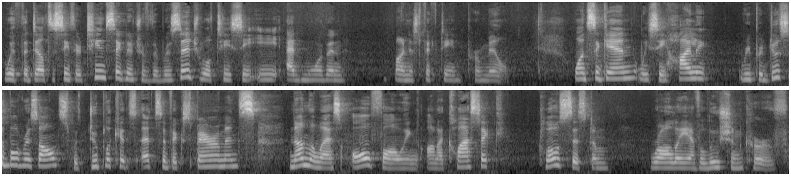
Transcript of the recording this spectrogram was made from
with the delta C13 signature of the residual TCE at more than minus 15 per mil. Once again, we see highly reproducible results with duplicate sets of experiments, nonetheless all following on a classic closed system Rayleigh evolution curve.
